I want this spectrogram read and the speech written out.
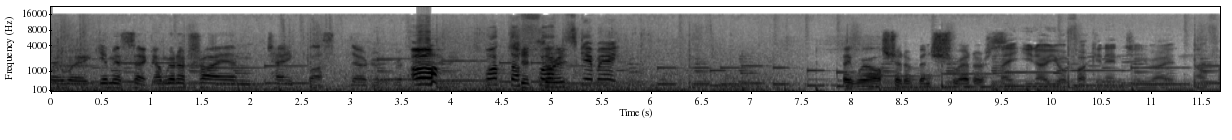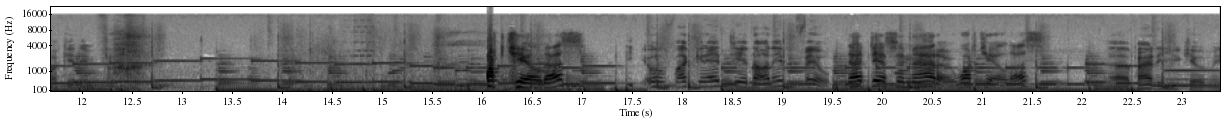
Wait, wait, give me a sec. I'm gonna try and tank bust their. Oh! What the Shit, fuck, sorry. Skippy? They we all should have been shredders. Mate, you know you're fucking NG, right? Not fucking info. What killed us? you're fucking NG and not an infill. That doesn't matter. What killed us? Uh, apparently you killed me.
